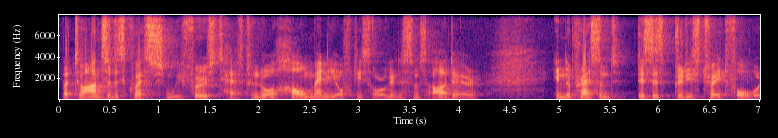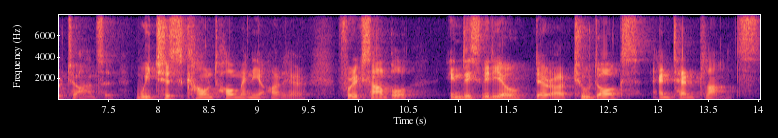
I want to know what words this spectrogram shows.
But to answer this question, we first have to know how many of these organisms are there. In the present, this is pretty straightforward to answer. We just count how many are there. For example, in this video, there are two dogs and 10 plants.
